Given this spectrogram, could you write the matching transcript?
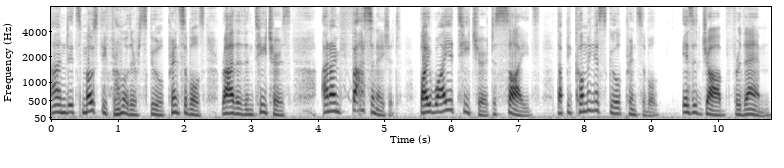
and it's mostly from other school principals rather than teachers. And I'm fascinated by why a teacher decides that becoming a school principal is a job for them.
